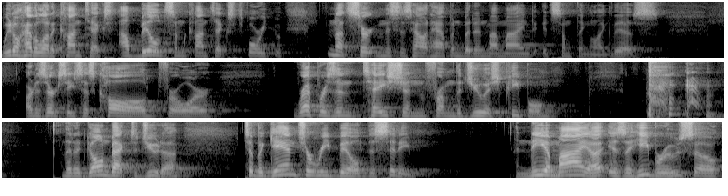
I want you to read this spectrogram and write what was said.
We don't have a lot of context. I'll build some context for you. I'm not certain this is how it happened, but in my mind, it's something like this. Artaxerxes has called for representation from the Jewish people that had gone back to Judah to begin to rebuild the city. And Nehemiah is a Hebrew, so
